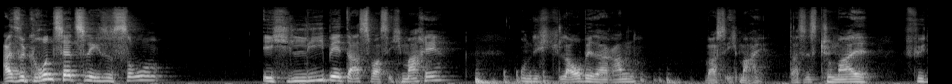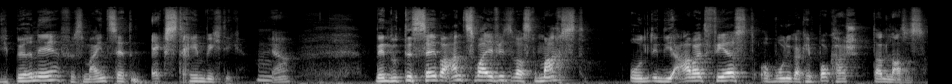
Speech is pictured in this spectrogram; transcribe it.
Also grundsätzlich ist es so, ich liebe das, was ich mache und ich glaube daran, was ich mache. Das ist schon mal für die Birne, fürs Mindset extrem wichtig. Ja? Wenn du das selber anzweifelst, was du machst und in die Arbeit fährst, obwohl du gar keinen Bock hast, dann lass es.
